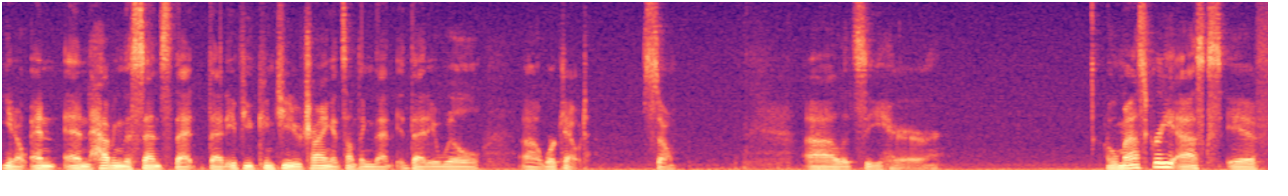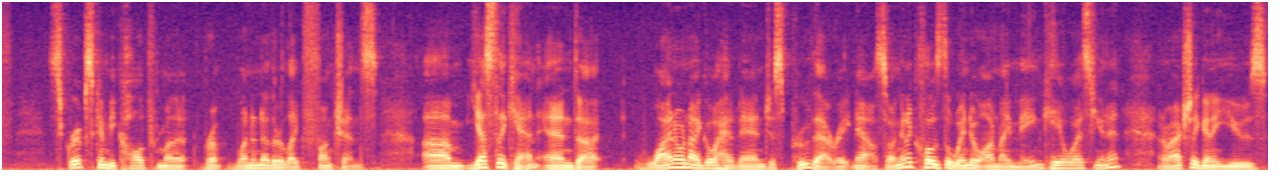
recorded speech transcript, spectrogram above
you know, and and having the sense that that if you continue trying at something that that it will uh, work out. So, uh, let's see here. Omascary asks if scripts can be called from one another like functions. Um, yes, they can. And uh, why don't I go ahead and just prove that right now? So I'm going to close the window on my main kOS unit, and I'm actually going to use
